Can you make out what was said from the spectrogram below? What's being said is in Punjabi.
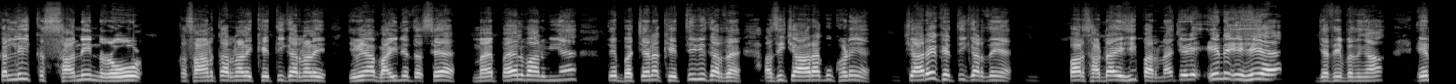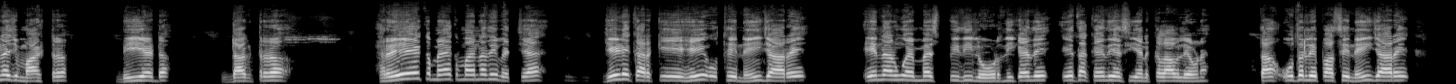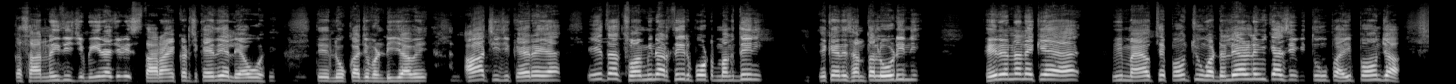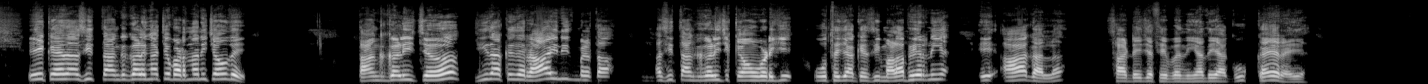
ਕੱਲੀ ਕਿਸਾਨੀ ਨਰੋਲ ਕਿਸਾਨ ਕਰਨ ਵਾਲੇ, ਖੇਤੀ ਕਰਨ ਵਾਲੇ, ਜਿਵੇਂ ਆ ਬਾਈ ਨੇ ਦੱਸਿਆ, ਮੈਂ ਪਹਿਲਵਾਨ ਵੀ ਹਾਂ ਤੇ ਬੱਚਿਆਂ ਨਾਲ ਖੇਤੀ ਵੀ ਕਰਦਾ ਅਸੀਂ ਚਾਰ ਆਗੂ ਖੜੇ ਆ, ਚਾਰੇ ਖੇਤੀ ਕਰਦੇ ਆ, ਪਰ ਸਾਡਾ ਇਹੀ ਪਰਨਾ, ਜਿਹੜੇ ਇਹਨ ਇਹ ਹੈ ਜਥੇਬੰਦੀਆਂ, ਇਹਨਾਂ 'ਚ ਮਾਸਟਰ ਬੀਐਡ ਡਾਕਟਰ, ਹਰੇਕ ਮਹਿਕਮਾ ਇਹਨਾਂ ਦੇ ਵਿੱਚ ਹੈ, ਜਿਹੜੇ ਕਰਕੇ ਇਹ ਉੱਥੇ ਨਹੀਂ ਜਾ ਰਹੇ। ਇਹਨਾਂ ਨੂੰ ਐਮਐਸਪੀ ਦੀ ਲੋੜ ਨਹੀਂ ਕਹਿੰਦੇ, ਇਹ ਤਾਂ ਕਹਿੰਦੇ ਅਸੀਂ ਇਨਕਲਾਬ ਲਿਆਉਣਾ ਤਾਂ ਉਧਰਲੇ ਪਾਸੇ ਨਹੀਂ ਜਾ ਰਹੇ, ਕਿਸਾਨੀ ਦੀ ਜ਼ਮੀਨ ਹੈ ਜਿਹੜੀ 17 ਏਕੜ ਚ ਕਹਿੰਦੇ ਆ, ਲਿਆਓ ਇਹ ਤੇ ਲੋਕਾਂ 'ਚ ਵੰਡੀ ਜਾਵੇ। ਆਹ ਚੀਜ਼ ਕਹਿ ਰਹੇ ਆ, ਇਹ ਤਾਂ ਸਵਾਮੀਨਾਥਨ ਦੀ ਰਿਪੋਰਟ ਮੰਗਦੇ ਹੀ ਨਹੀਂ, ਇਹ ਕਹਿੰਦੇ ਸਾਨੂੰ ਤਾਂ ਲੋੜ ਹੀ ਨਹੀਂ। ਫਿਰ ਇਹਨਾਂ ਨੇ ਕਿਹਾ ਹੈ ਵੀ ਮੈਂ ਉੱਥੇ ਪਹੁੰਚੂਗਾ, ਡੱਲੇ ਵਾਲੇ ਨੇ ਵੀ ਕਿਹਾ ਸੀ ਵੀ ਤੂੰ ਭਾਈ ਪਹੁੰਚ ਜਾ। ਇਹ ਕਹਿੰਦਾ ਅਸੀਂ ਤੰਗ ਗਲੀਆਂ 'ਚ ਵੜਨਾ ਨਹੀਂ ਚਾਹੁੰਦੇ। ਤੰਗ ਗਲੀ 'ਚ ਜਿਹਦਾ ਕਿਸੇ ਰਾਹ ਹੀ ਨਹੀਂ ਮਿਲਦਾ, ਅਸੀਂ ਤੰਗ ਗਲੀ 'ਚ ਕਿਉਂ ਵੜੀਏ? ਉੱਥੇ ਜਾ ਕੇ ਅਸੀਂ ਮਾਲਾ ਫੇਰਨੀ ਹੈ ਇਹ ਆਹ ਗੱਲ ਸਾਡੇ ਜਥੇਬੰਦੀਆਂ ਦੇ ਆਗੂ ਕਹਿ ਰਹੇ ਆ।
